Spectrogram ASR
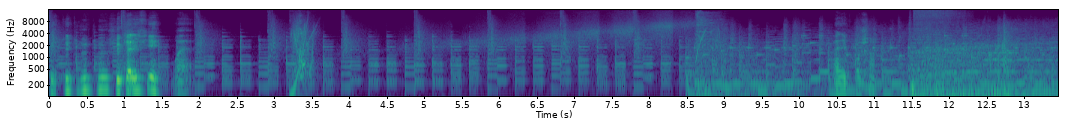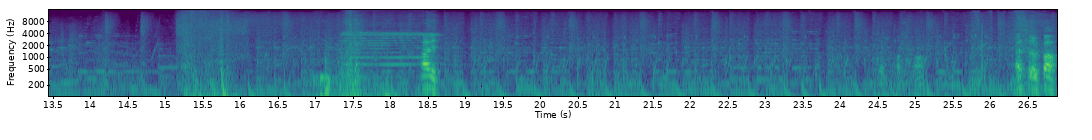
Je suis qualifié. Ouais. Allez, prochain. Allez. Ça, je pense pas. Ah, ça veut pas.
